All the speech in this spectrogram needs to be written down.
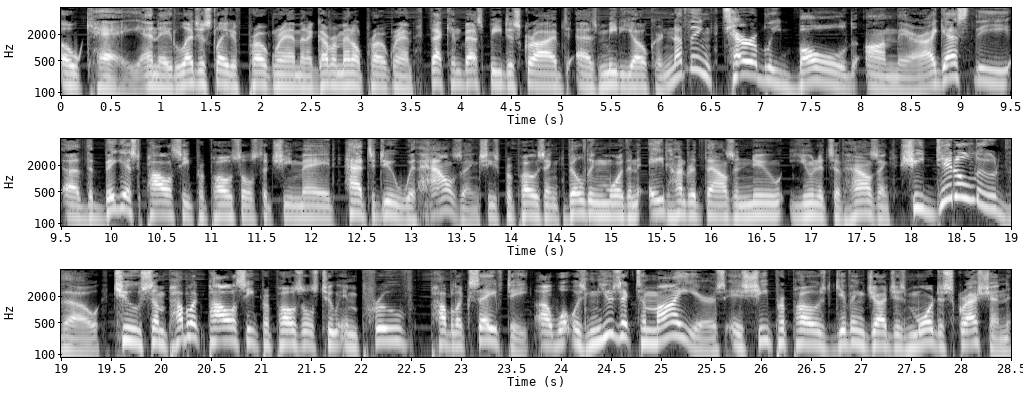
okay, and a legislative program and a governmental program that can best be described as mediocre. Nothing terribly bold on there. I guess the uh, the biggest policy proposals that she made had to do with housing. She's proposing building more than 800,000 new units of housing. She did allude, though, to some public policy proposals to improve public safety. Uh, what was music to my ears is she proposed giving judges more discretion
